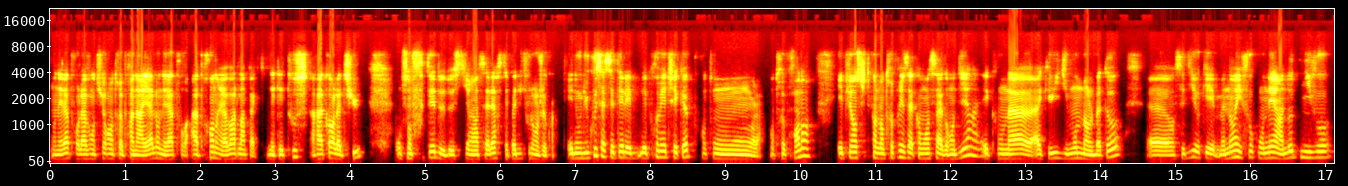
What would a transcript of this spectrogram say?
on est là pour l'aventure entrepreneuriale, on est là pour apprendre et avoir de l'impact. On était tous raccord là-dessus. On s'en foutait de, se tirer un salaire, c'était pas du tout l'enjeu. Et donc du coup, ça c'était les, premiers check-up quand on voilà entreprendre. Et puis ensuite, quand l'entreprise a commencé à grandir et qu'on a euh, accueilli du monde dans le bateau, euh, on s'est dit, OK, maintenant, il faut qu'on ait un autre niveau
